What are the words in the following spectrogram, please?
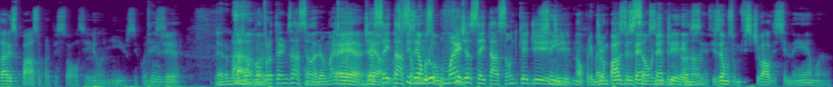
dar espaço para o pessoal se reunir, se conhecer. Entendi. Era mais Ah, uma não. confraternização, era mais É, de é, aceitação. Um fizemos grupo um mais de aceitação do que de. Sim, de... não, primeiro de passo é sempre, sempre de- esse. aham. Fizemos um festival de cinema.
